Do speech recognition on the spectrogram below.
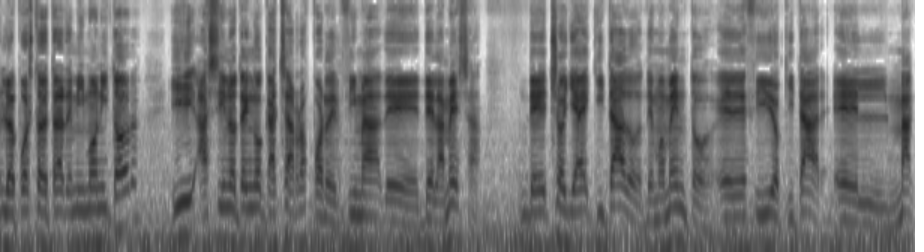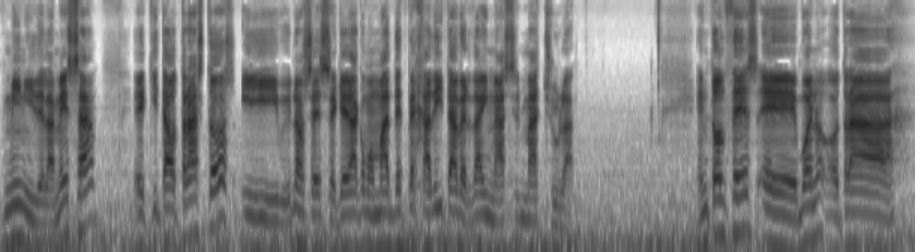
Lo he puesto detrás de mi monitor y así no tengo cacharros por encima de, de la mesa. De hecho, ya he quitado, de momento, he decidido quitar el Mac Mini de la mesa. He quitado trastos y, no sé, se queda como más despejadita, ¿verdad? Y más, más chula. Entonces, eh, bueno, otra...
